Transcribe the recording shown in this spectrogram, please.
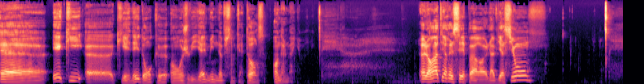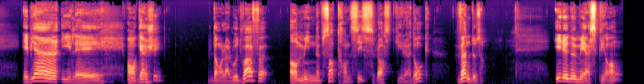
euh, et qui, qui est né donc en juillet 1914 en Allemagne. Alors intéressé par l'aviation, eh bien, il est engagé dans la Luftwaffe en 1936, lorsqu'il a donc 22 ans. Il est nommé aspirant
